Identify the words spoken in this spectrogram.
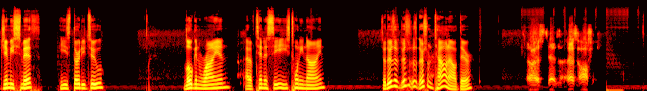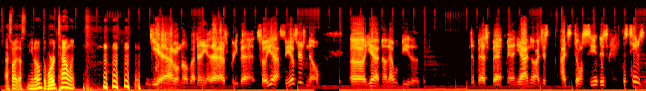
Jimmy Smith. He's 32. Logan Ryan out of Tennessee. He's 29. So there's a there's there's some talent out there. Oh, that's that's, that's awful. That's why that's you know the word talent. yeah, I don't know about any of that. That's pretty bad. So yeah, so the answer is no. Uh, yeah, no, that would be the the best bet, man. Yeah, I know. I just I just don't see it. This this team's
